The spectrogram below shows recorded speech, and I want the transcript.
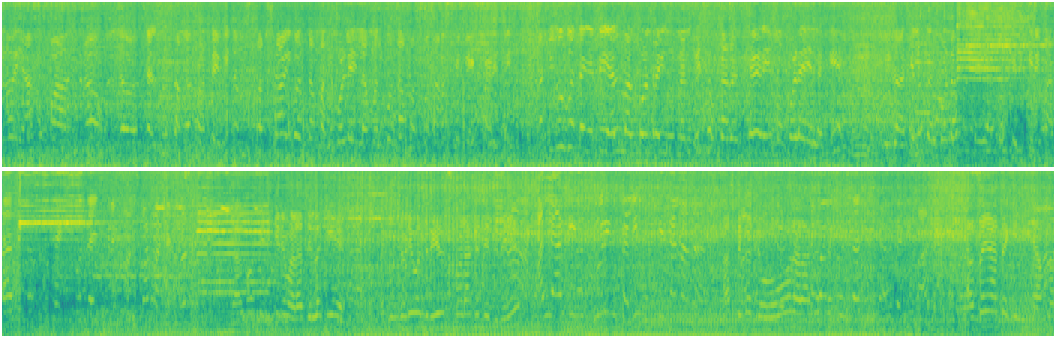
ನಾವು ಯಾಕಪ್ಪ ಅಂದ್ರೆ ಒಂದು ಕೆಲಸ ಸಂಬಂಧ ಹೊಂಟೇವಿ ನಮ್ಮ ಸ್ಪರ್ಶ ಇವತ್ತು ಮಲ್ಕೊಳ್ಳೇ ಇಲ್ಲ ಮಲ್ಕೋತಾ ಮಲ್ಕೋತಾ ಅಷ್ಟೇ ವೇಟ್ ಮಾಡಿದ್ವಿ ಆಕೆಗೂ ಗೊತ್ತಾಗೈತಿ ಎಲ್ಲಿ ಮಲ್ಕೊಂಡ್ರೆ ಇವ್ರು ನನ್ನ ಬಿಟ್ಟು ಹೋಗ್ತಾರೆ ಅಂತ ಹೇಳಿ ಮಲ್ಕೊಳ್ಳೇ ಇಲ್ಲಕ್ಕೆ ಈಗ ಆಕೆನೂ ಕರ್ಕೊಂಡು ಹೊಂಟೇವಿ ಯಾಕೋ ಕಿರಿಕಿರಿ ಮಾಡಾತಿಲ್ಲ ಒಂದು ಐಸ್ ಕ್ರೀಮ್ ಮಾಡ್ಕೊಂಡು ಹೊಂಟೇವಿ ನೋಡ್ರಿ ಯಾಕೋ ಕಿರಿಕಿರಿ ಮಾಡತ್ತಿಲ್ಲಕಿ ಆಕಿನ್ ಜೋಡಿ ಒಂದ್ ರೀಲ್ಸ್ ಮಾಡಾಕತ್ತಿದ್ವಿ ಅಲ್ಲಿ ಆಕೆ ಇವತ್ತು ಊರಿಗೆ ಕಲಿ ಮುಗಿದ್ದೆ ನಾನು ಅಷ್ಟಕ್ಕ ಜೋರ್ ಅಳಾಕತ್ತಿ. ನಮ್ಮ ಅಸಹ್ಯ ಆತಕಿ ಕ್ಯಾಮ್ರಾ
